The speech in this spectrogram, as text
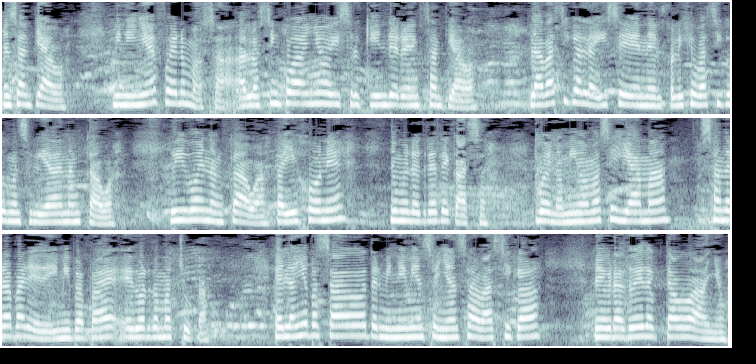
en Santiago. Mi niñez fue hermosa. A los 5 años hice el kinder en Santiago. La básica la hice en el Colegio Básico Consolidado en Ancagua. Vivo en Ancagua, Callejones, número 3 de casa. Bueno, mi mamá se llama Sandra Paredes y mi papá Eduardo Machuca. El año pasado terminé mi enseñanza básica me gradué de octavo año.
